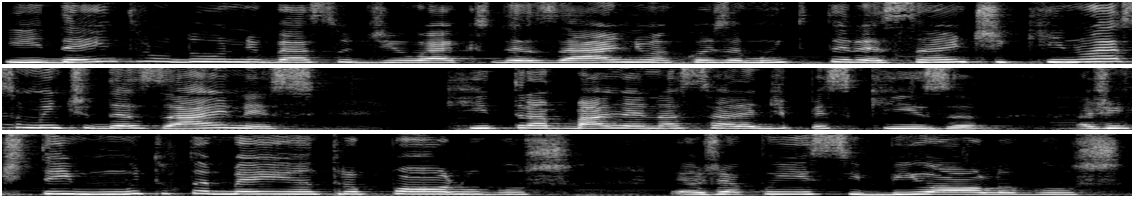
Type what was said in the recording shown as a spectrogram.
E dentro do universo de UX design, uma coisa muito interessante que não é somente designers que trabalham nessa área de pesquisa. A gente tem muito também antropólogos, eu já conheci biólogos,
